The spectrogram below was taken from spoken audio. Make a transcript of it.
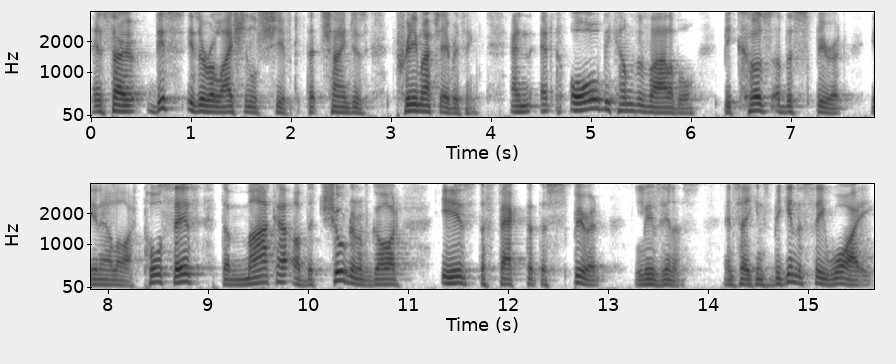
And so this is a relational shift that changes pretty much everything. And it all becomes available because of the Spirit in our life. Paul says the marker of the children of God is the fact that the Spirit lives in us. And so you can begin to see why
